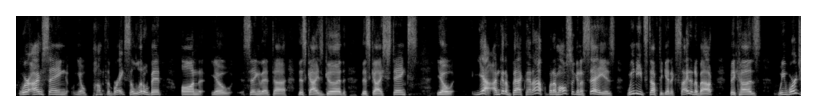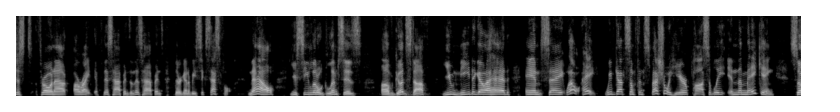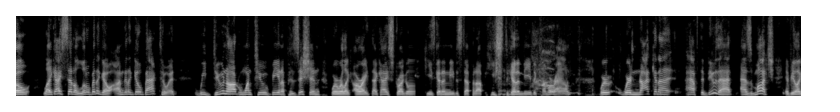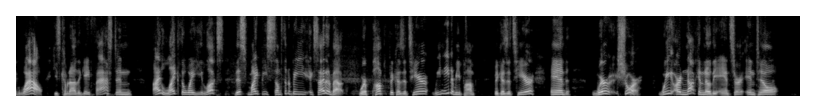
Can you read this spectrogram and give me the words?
where I'm saying, you know, pump the brakes a little bit on, you know, saying that uh, this guy's good, this guy stinks, you know, yeah, I'm going to back that up. But I'm also going to say is we need stuff to get excited about because we were just throwing out, all right, if this happens and this happens, they're going to be successful. Now you see little glimpses of good stuff. You need to go ahead and say, well, hey, we've got something special here, possibly in the making. So, like I said a little bit ago, I'm going to go back to it we do not want to be in a position where we're like, all right, that guy's struggling. He's going to need to step it up. He's going to need to come around. We're we're not going to have to do that as much if you're like, wow, he's coming out of the gate fast and I like the way he looks. This might be something to be excited about. We're pumped because it's here. We need to be pumped because it's here and we're sure we are not going to know the answer until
